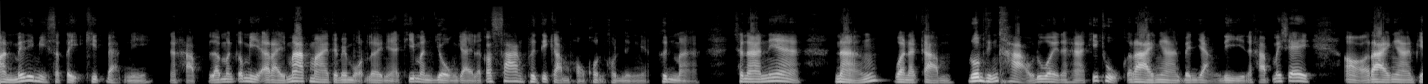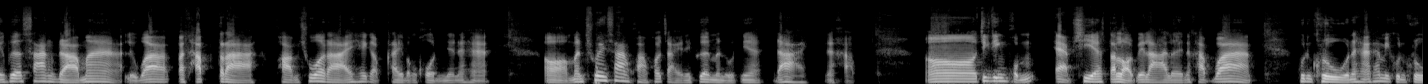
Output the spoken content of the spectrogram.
มันไม่ได้มีสติคิดแบบนี้นะครับ แล้วมันก็มีอะไรมากมายเต็มไปหมดเลยเนี่ยที่มันโยงใหญ่แล้วก็สร้างพฤติกรรมของคนคนหนึ่งเนี่ยขึ้นมา ฉะนั้นเนี่ยหนังวรรณกรรมรวมถึงข่าวด้วยนะฮะที่ถูกรายงานเป็นอย่างดีนะครับ ไม่ใช่ออรายงานเพียงเพื่อสร้างดราม่าหรือว่าประทับตราความชั่วร้ายให้กับใครบางคนเนี่ยนะฮะอ๋อมันช่วยสร้างความเข้าใจในเพื่อนมนุษย์เนี่ยได้นะครับอ๋อจริงๆ ผมแอบเชียร์ตลอดเวลาเลยนะครับว่า คุณครูนะฮะถ้ามีคุณครู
